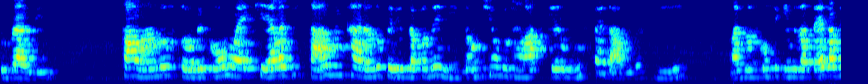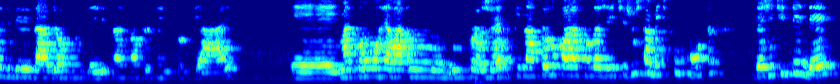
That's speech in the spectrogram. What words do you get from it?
do Brasil falando sobre como é que elas estavam encarando o período da pandemia. Então, tinha alguns relatos que eram muito pesados, assim, mas nós conseguimos até dar visibilidade a alguns deles nas nossas redes sociais. É, mas foi um, um, um, projeto que nasceu no coração da gente justamente por conta de a gente entender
